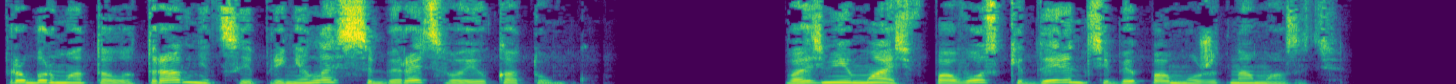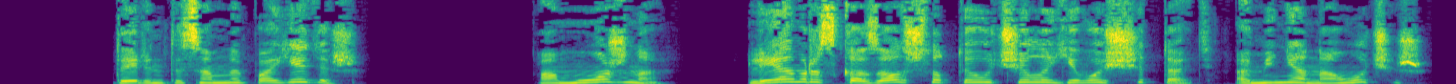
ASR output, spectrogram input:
Пробормотала травница и принялась собирать свою котомку. «Возьми мазь в повозке, Дерин тебе поможет намазать». «Дерин, ты со мной поедешь?» «А можно?» Лем рассказал, что ты учила его считать, а меня научишь?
